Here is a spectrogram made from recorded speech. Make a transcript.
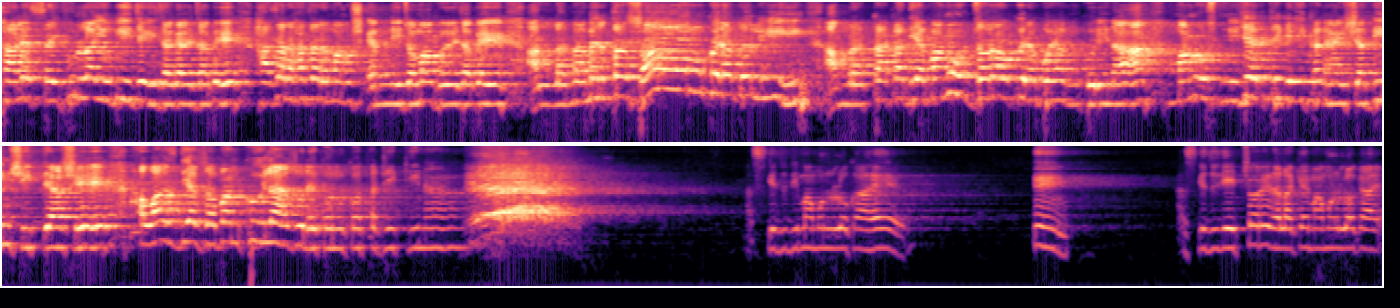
খালেদ সাইফুল্লাহ ইউবি যেই জায়গায় যাবে, হাজার হাজার মানুষ এমনি জমা হয়ে যাবে। আল্লাহ নামের কসম করে বলি, আমরা টাকা দিয়ে মানুষ জড়াও করে বয়ান করি না। মানুষ নিজের থেকে এখানে আইসা দিন শিখতে আসে। আওয়াজ দিয়া জবান খুইলা, জোরে কোন কথা ঠিক কিনা? আজকে যদি মামুন লোক আহে হ্যাঁ আজকে যদি এই চরের এলাকায় মামুন লোকায়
